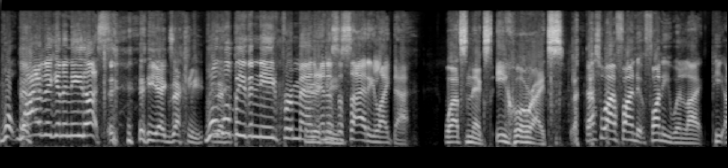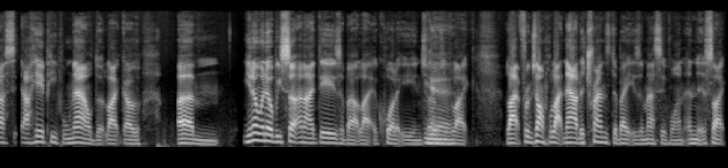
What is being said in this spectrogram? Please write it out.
wh- why are they gonna need us? yeah, exactly. What Yeah. will be the need for men in a society like that? What's next? Equal rights. That's why I find it funny when like pe- I, s- I hear people now that like go, um, you know, when there'll be certain ideas about like equality in terms Yeah. of like, like for example, like now the trans debate is a massive one, and it's like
